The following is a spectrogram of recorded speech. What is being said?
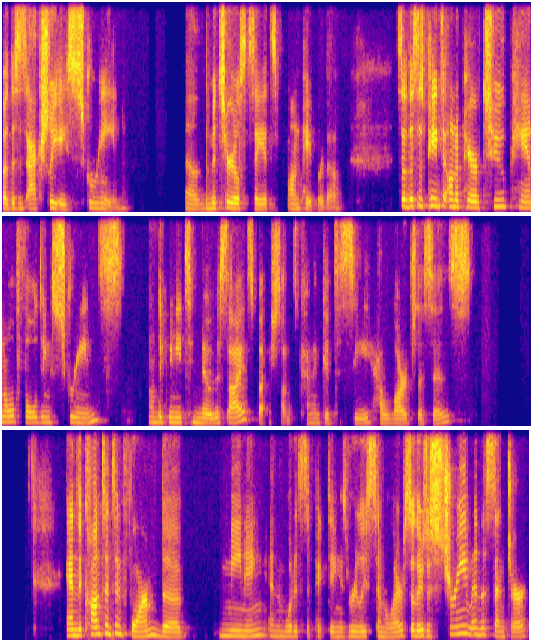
but this is actually a screen. Uh, the materials say it's on paper though. So this is painted on a pair of two panel folding screens. I don't think we need to know the size, but I just thought it's kind of good to see how large this is. And the content and form, the meaning and what it's depicting is really similar. So there's a stream in the center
